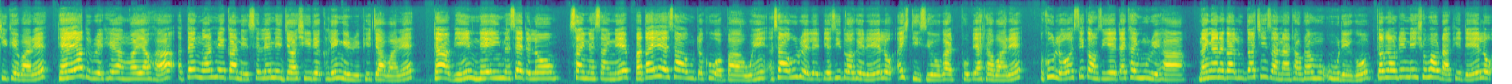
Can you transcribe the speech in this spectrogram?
ရှိခဲ့ပါတယ်။ဒဏ်ရာရသူတွေထဲက9ယောက်ဟာအသက်9နှစ်ကနေ10နှစ်ကြားရှိတဲ့ကလေးငယ်တွေဖြစ်ကြပါတယ်။ ဒါအပြင်နေအိမ်20လုံးဆိုင်နဲ့ဆိုင်နဲ့ဗတိုင်ရဲ့အဆောက်အဦတစ်ခုအပါအဝင်အဆောက်အဦတွေလည်းပျက်စီးသွားခဲ့တယ်လို့ HDCO ကဖော်ပြထားပါတယ်။အခုလိုစစ်ကောင်စီရဲ့တိုက်ခိုက်မှုတွေဟာနိုင်ငံတကာလူသားချင်းစာနာထောက်ထားမှုဥပဒေကိုတောင်တောင်တင်းတင်းရှိုးဖောက်တာဖြစ်တယ်လို့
